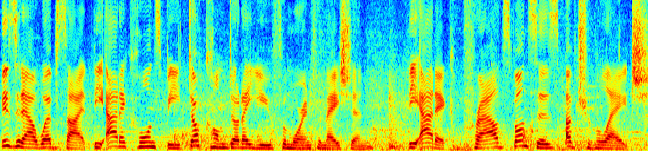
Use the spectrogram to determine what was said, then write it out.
Visit our website, theattichornsby.com.au for more information. The Attic, proud sponsors of Triple H.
